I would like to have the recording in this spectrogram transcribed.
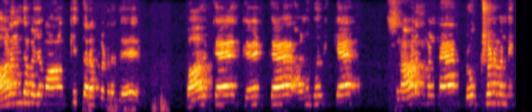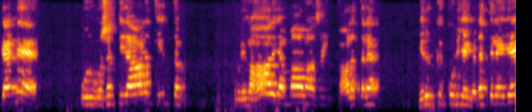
ஆனந்தமயமாக்கி தரப்படுறது. பார்க்க கேட்க அனுபவிக்க ஸ்நானம் பண்ண புரோக்ஷணம் பண்ணிக்கன்னு ஒரு வசத்தியான தீர்த்தம் இப்படி மகாலய அமாவாசை காலத்துல இருக்கக்கூடிய இடத்திலேயே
